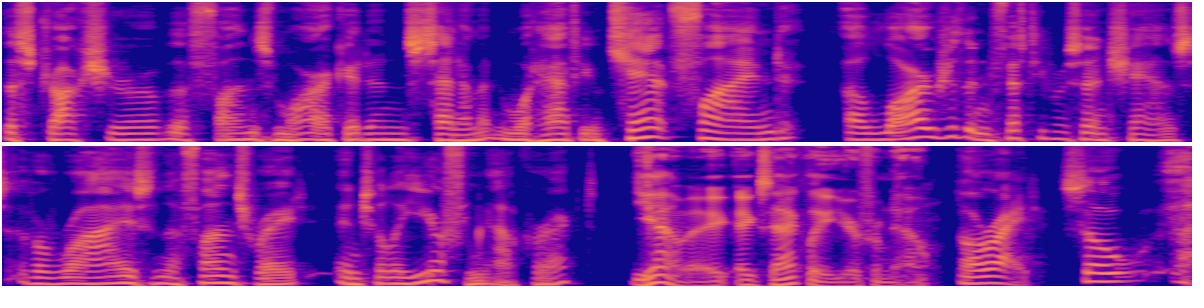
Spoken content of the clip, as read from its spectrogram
the structure of the funds market and sentiment and what have you can't find a larger than 50% chance of a rise in the funds rate until a year from now, correct? Yeah, exactly a year from now. All right. So uh,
